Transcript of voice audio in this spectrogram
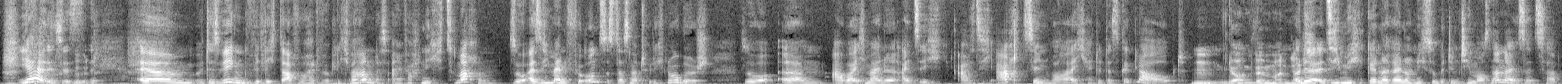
ja, Das ist ist, ähm, deswegen will ich davor halt wirklich warnen, das einfach nicht zu machen. So, also ich meine, für uns ist das natürlich logisch. So, ähm, aber ich meine, als ich, als ich 18 war, ich hätte das geglaubt. Hm, ja, und wenn man jetzt, Oder als ich mich generell noch nicht so mit dem Thema auseinandergesetzt habe.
